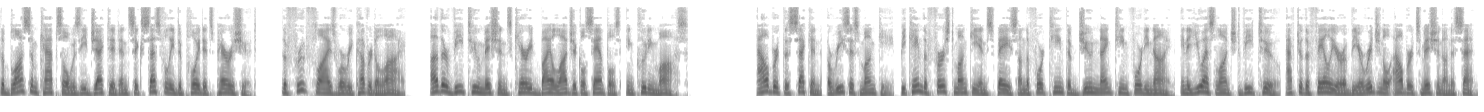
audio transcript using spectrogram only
The Blossom capsule was ejected and successfully deployed its parachute. The fruit flies were recovered alive. Other V-2 missions carried biological samples, including moss. Albert II, a rhesus monkey, became the first monkey in space on 14 June 1949, in a U.S.-launched V-2, after the failure of the original Albert's mission on ascent.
